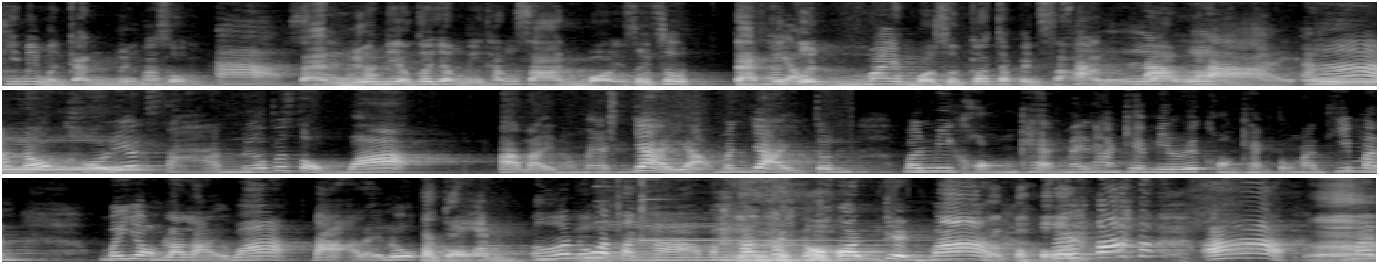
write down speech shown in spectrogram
ที่ไม่เหมือนกันเนื้อผสม อ่าแต่เนื้อเดียวก็ยังมีทั้งสารบริบริสุสุททธิ์ธิ์แต่ถ้าเดียวเกิดไม่บริสุทธิ์ก็จะเป็นสาสารรละลายโอ้อ่าแล้วเขาเรียกสารเนื้อผสมว่า อะไรน้องแม็กใหญ่อะมันใหญ่จนมันมีของแข็งในทางเคมีเราเรียกของแข็งตรงนั้นที่มันไม่ยอมละลายว่าตะอะไรลูกตะกอนเออนึกว่าตะขาบตะกอนเก่งมากตะกอนใช่ไหมอ่าอ่ามัมัน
